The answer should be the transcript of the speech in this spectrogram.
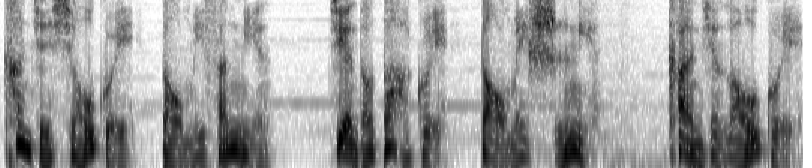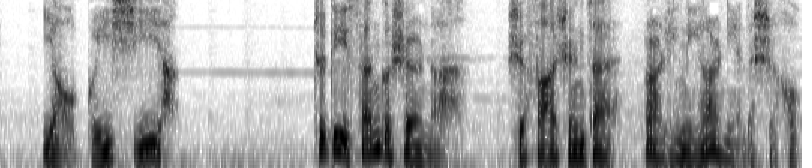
看见小鬼。倒霉三年，见到大鬼倒霉十年，看见老鬼要归西呀。这第三个事儿呢，是发生在二零零二年的时候。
